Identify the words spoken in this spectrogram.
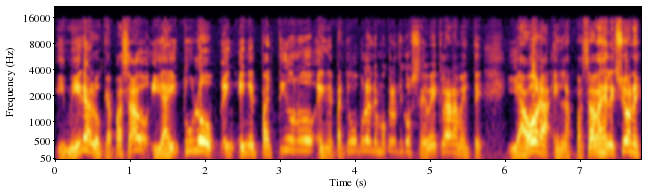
Y mira lo que ha pasado. Y ahí tú lo, en, el Partido Nuevo, en el Partido Popular Democrático se ve claramente. Y ahora, en las pasadas elecciones,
